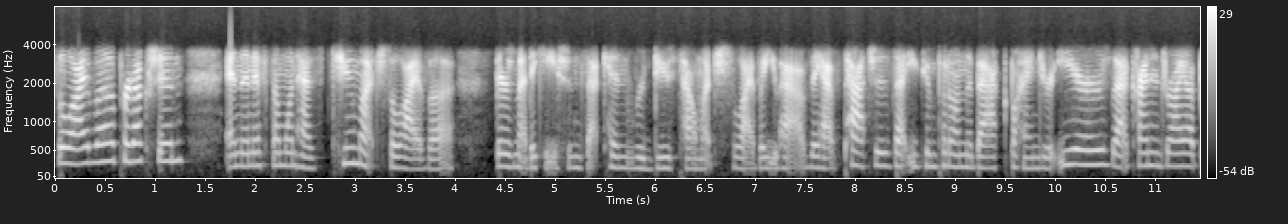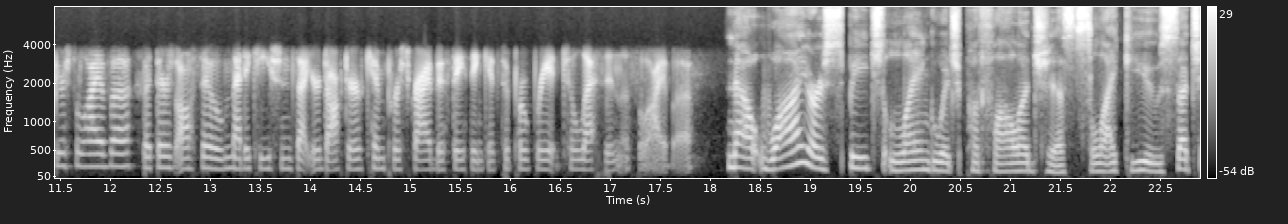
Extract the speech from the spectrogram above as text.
saliva production. And then if someone has too much saliva, there's medications that can reduce how much saliva you have. They have patches that you can put on the back behind your ears that kind of dry up your saliva, but there's also medications that your doctor can prescribe if they think it's appropriate to lessen the saliva. Now, why are speech language pathologists like you such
